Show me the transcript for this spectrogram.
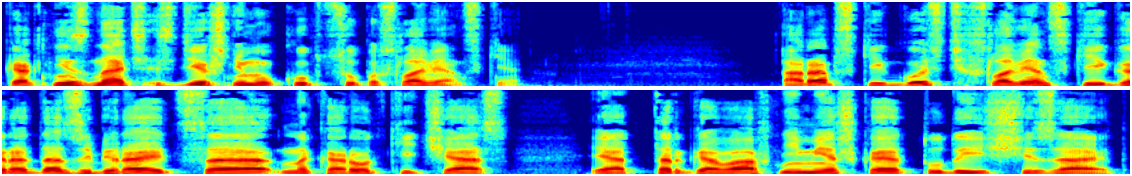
Как не знать здешнему купцу по-славянски? Арабский гость в славянские города забирается на короткий час и, отторговав не оттуда исчезает.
